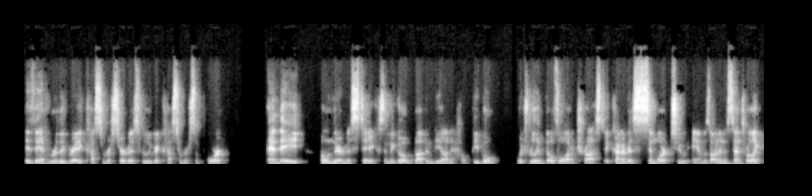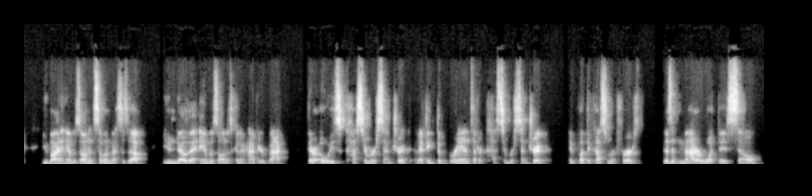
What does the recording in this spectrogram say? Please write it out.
is they have really great customer service, really great customer support, and they own their mistakes and they go above and beyond to help people, which really builds a lot of trust. It kind of is similar to Amazon in a sense where like you buy an Amazon and someone messes up, you know that Amazon is going to have your back. They're always customer centric. And I think the brands that are customer centric and put the customer first, doesn't matter what they sell,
